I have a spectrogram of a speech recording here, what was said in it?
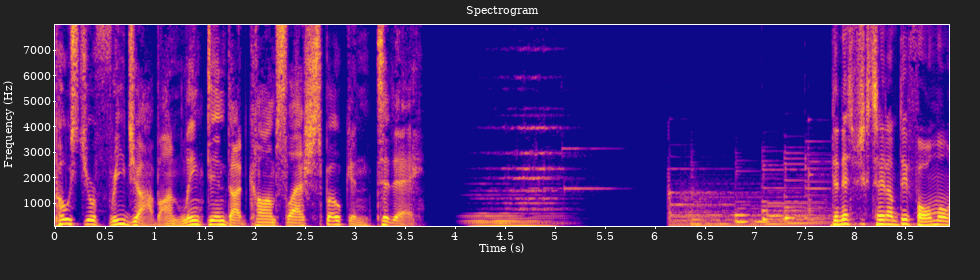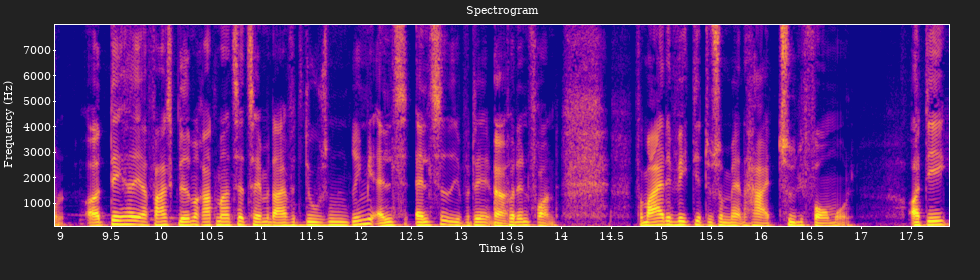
Post your free job on linkedin.com slash spoken today. Det næste, vi skal tale om, det er formål, og det havde jeg faktisk glædet mig ret meget til at tale med dig, fordi du er sådan rimelig al- alsidig på, det, ja. Ja. på den front. For mig er det vigtigt, at du som mand har et tydeligt formål. Og det,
